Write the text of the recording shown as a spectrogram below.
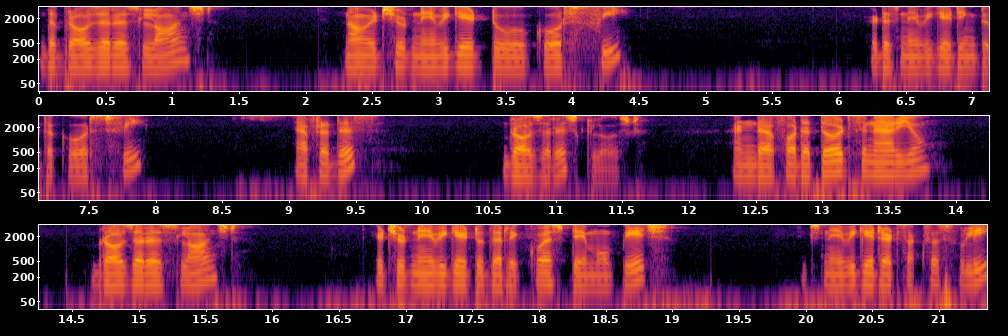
the browser is launched. Now it should navigate to course fee. It is navigating to the course fee. After this browser is closed and uh, for the third scenario browser is launched. It should navigate to the request demo page. It's navigated successfully.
